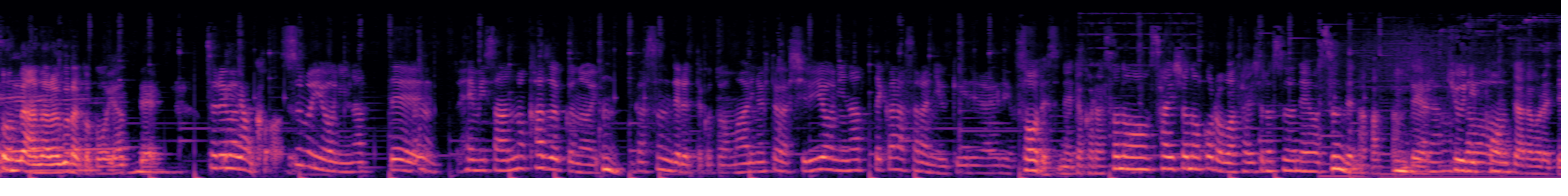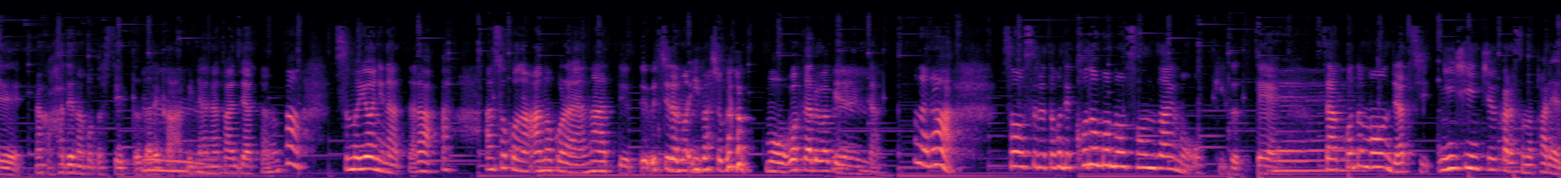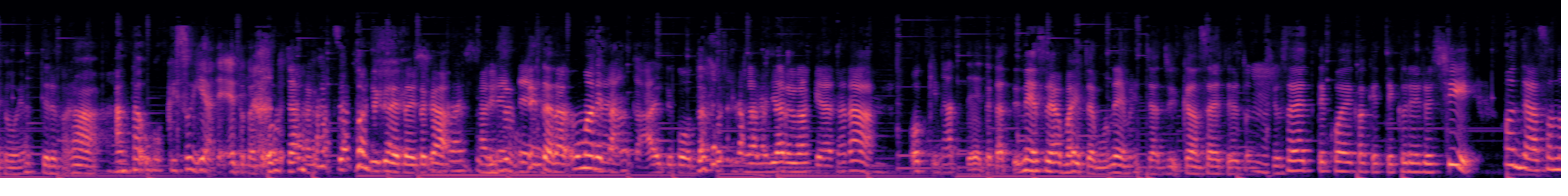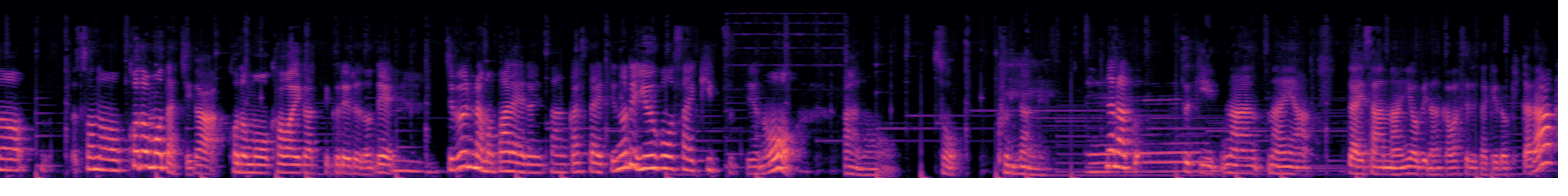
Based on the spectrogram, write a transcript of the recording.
そんなアナログなことをやって。それはなんか住むようになって、ヘミさんの家族の、ん。が住んでるってことを周りの人が知るようになってからさらに受け入れられるよそうですね。だからその最初の頃は最初の数年は住んでなかったんで、うん。急にポンって現れて、なんか派手なことしていった誰かうんみたいな感じやったのが、住むようになったら、あ、あそこのあの子らやなって言って、うちらの居場所がもうわかるわけじゃないですか。ほんなら、そうすると、ほんで子供の存在も大きくって、じゃあ子供で私妊娠中からそのパレードをやってるから、い。あんた動きすぎやでとかっておっしゃったら突っ込んでくれたりとか、ありそう出たら生まれたんかってこう抱っこしながらやるわけやから、大きなってとかってね、それはまいちゃんもね、めっちゃ実感されてると思うし、そうやって声かけてくれるし、ほんじゃその、その子供たちが子供を可愛がってくれるので、うん自分らもパレードに参加したいっていうので、融合祭キッズっていうのを、あの、そう、組んだんです。なら月なんなんや第3何曜日なんか忘れたけど来たら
